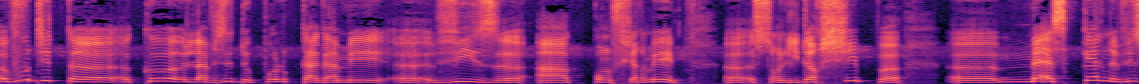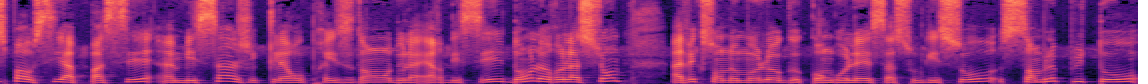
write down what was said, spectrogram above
Vous dites euh, que la visite de Paul Kagame vise à confirmer son leadership euh, mais est-ce qu'elle ne vise pas aussi à passer un message clair au président de la RDC dont les relations avec son homologue congolais Sassou Nguesso semblent plutôt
